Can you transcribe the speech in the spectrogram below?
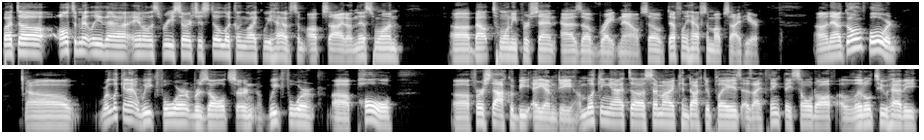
But uh, ultimately, the analyst research is still looking like we have some upside on this one, uh, about 20% as of right now. So definitely have some upside here. Uh, now, going forward, uh, we're looking at week four results or week four uh, poll. Uh, first stock would be AMD. I'm looking at semiconductor plays as I think they sold off a little too heavy.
